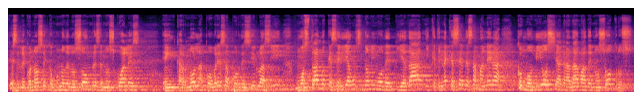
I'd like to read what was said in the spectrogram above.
que se le conoce como uno de los hombres en los cuales encarnó la pobreza, por decirlo así, mostrando que sería un sinónimo de piedad y que tenía que ser de esa manera como Dios se agradaba de nosotros.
